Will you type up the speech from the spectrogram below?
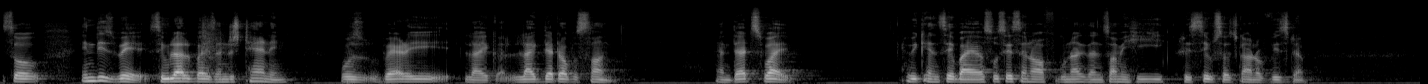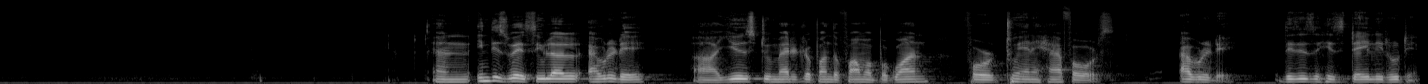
So, in this way, Sivlal Bhai's understanding was very like like that of a son, and that's why we can say by association of Gunadhan Swami, he received such kind of wisdom. And in this way, Sivlal every day uh, used to meditate upon the form of Bhagwan for two and a half hours every day. This is his daily routine.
